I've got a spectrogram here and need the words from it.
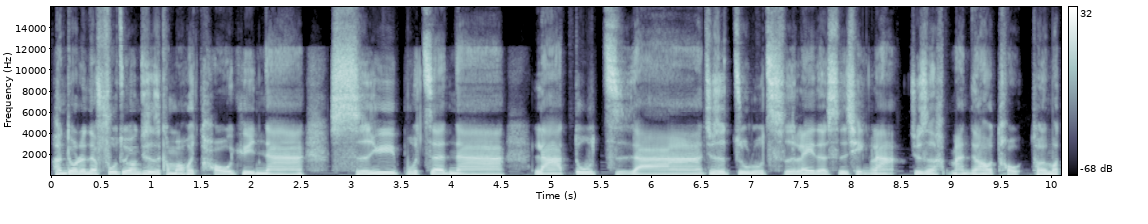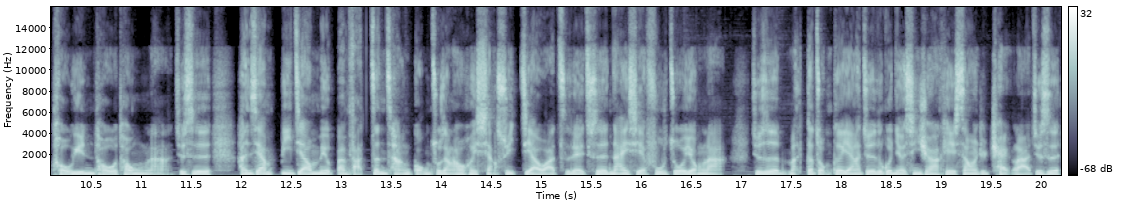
很多人的副作用就是可能会头晕啊、食欲不振啊、拉肚子啊，就是诸如此类的事情啦，就是蛮然后头头什么头晕头痛啦，就是很像比较没有办法正常工作，然后会想睡觉啊之类，就是那一些副作用啦，就是各种各样。就是如果你有兴趣的话，可以上网去 check 啦，就是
